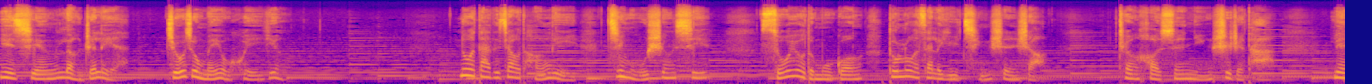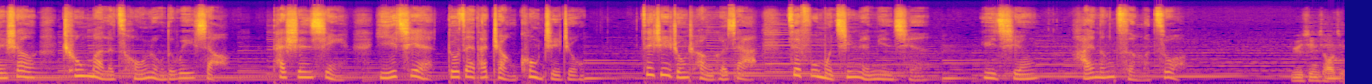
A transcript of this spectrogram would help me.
雨晴冷着脸，久久没有回应。偌大的教堂里静无声息，所有的目光都落在了雨晴身上。张浩轩凝视着她。脸上充满了从容的微笑，他深信一切都在他掌控之中。在这种场合下，在父母亲人面前，雨晴还能怎么做？雨晴小姐，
